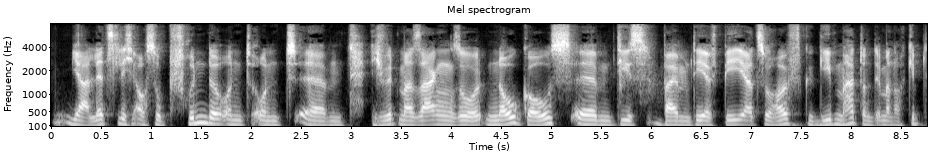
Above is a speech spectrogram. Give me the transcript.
ja, letztlich auch so Pfründe und, und ähm, ich würde mal sagen, so No-Gos ähm, die es beim DFB ja zu häufig gegeben hat und immer noch gibt,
